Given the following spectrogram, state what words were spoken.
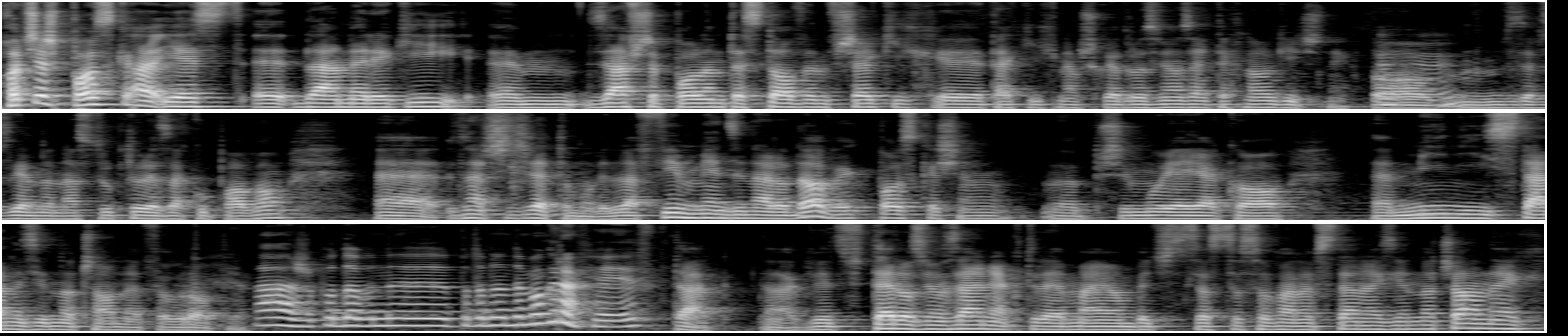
Chociaż Polska jest e, dla Ameryki zawsze polem testowym wszelkich e, takich na przykład rozwiązań technologicznych, bo Mhm. ze względu na strukturę zakupową, e, znaczy źle to mówię, dla firm międzynarodowych Polska się przyjmuje jako mini Stany Zjednoczone w Europie. A, że podobny, podobna demografia jest. Tak, tak. Więc te rozwiązania, które mają być zastosowane w Stanach Zjednoczonych,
